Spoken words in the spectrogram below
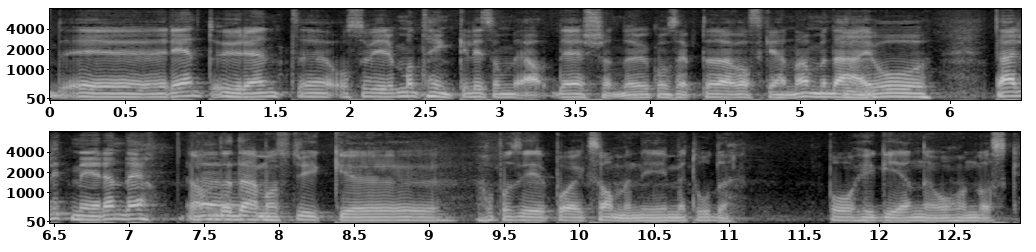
er Rent, urent osv. Man tenker liksom Ja, det skjønner jo konseptet, det er å vaske hendene, men det er jo det er litt mer enn det. Ja, det er der man stryker eh, si, på eksamen i metode. På hygiene og håndvask.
